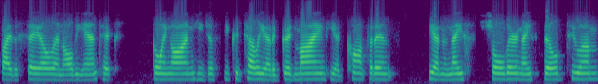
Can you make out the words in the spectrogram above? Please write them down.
by the sale and all the antics going on. He just you could tell he had a good mind. He had confidence. He had a nice shoulder, nice build to him.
